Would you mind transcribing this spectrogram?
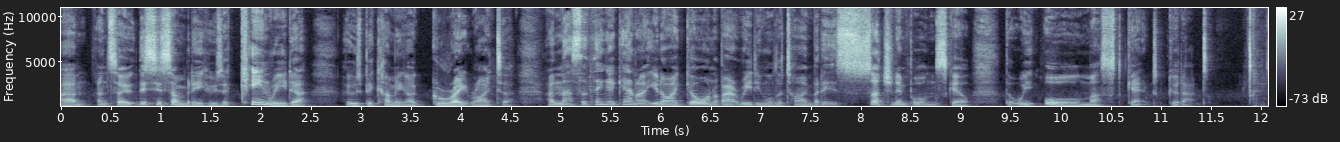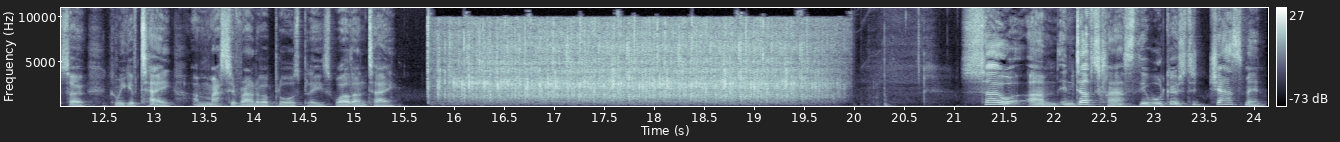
Um, and so this is somebody who's a keen reader who's becoming a great writer. And that's the thing again, I, you know, I go on about reading all the time, but it is such an important skill that we all must get good at. So can we give Tay a massive round of applause, please? Well done, Tay. So, um, in Dove's class, the award goes to Jasmine.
